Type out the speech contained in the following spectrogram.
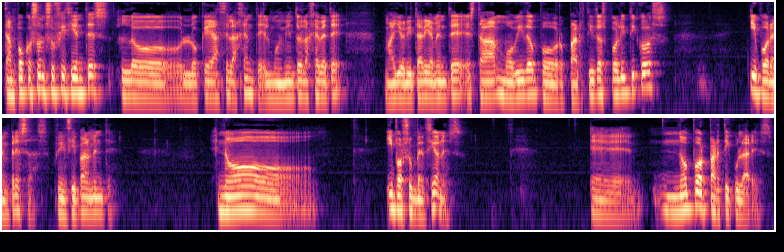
Tampoco son suficientes lo, lo que hace la gente, el movimiento LGBT mayoritariamente está movido por partidos políticos y por empresas, principalmente. No. Y por subvenciones. Eh, no por particulares.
